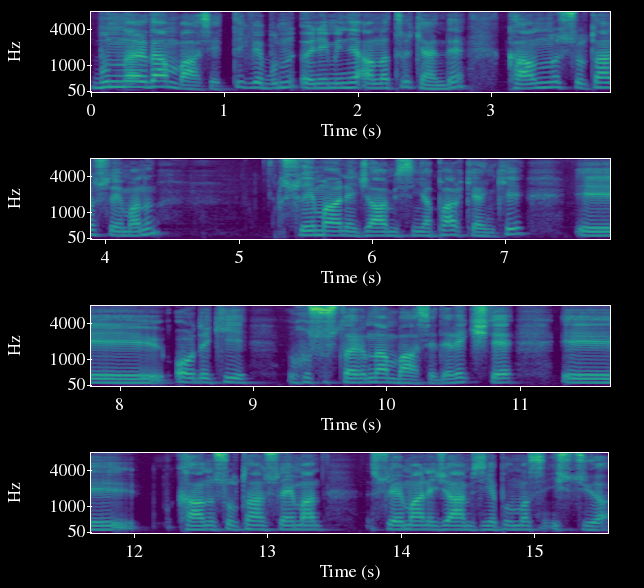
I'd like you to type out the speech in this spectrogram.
Bunlardan bahsettik ve bunun önemini anlatırken de Kanuni Sultan Süleyman'ın Süleymaniye Camisi'ni yaparken ki e, oradaki hususlarından bahsederek işte e, Kanuni Sultan Süleyman Süleymaniye Camisi'nin yapılmasını istiyor.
